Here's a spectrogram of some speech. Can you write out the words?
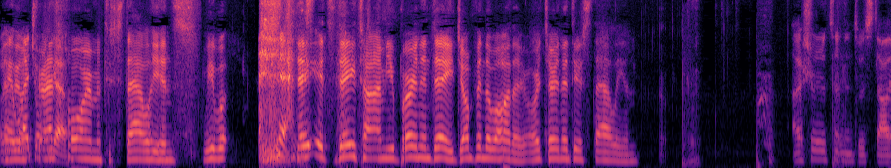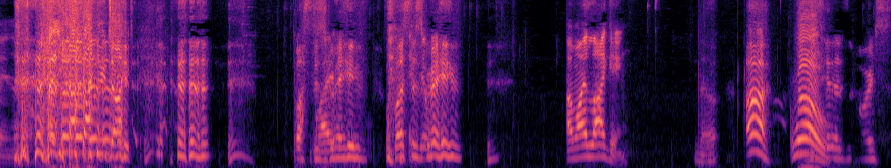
Okay, Everyone where do you want to go? transform into stallions. We will. yeah, Day, it's daytime. You burn in day. Jump in the water or turn into a stallion. I should have turned into a stallion. you died. Bust his Why- grave. Bust his it- grave. Am I lagging? No. Ah! Whoa. as a horse.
